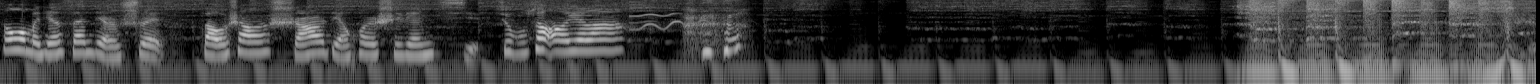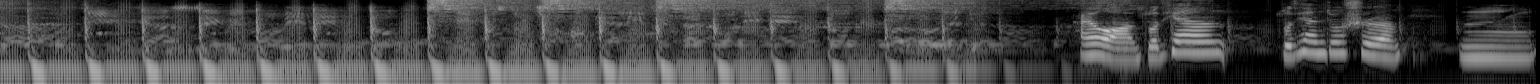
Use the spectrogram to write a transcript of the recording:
那我每天三点睡，早上十二点或者十一点起，就不算熬夜啦。呵 呵还有啊，昨天，昨天就是，嗯，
